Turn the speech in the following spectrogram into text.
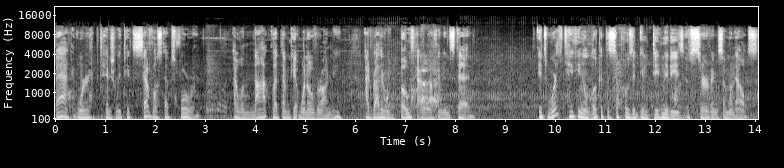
back in order to potentially take several steps forward. I will not let them get one over on me. I'd rather we both have nothing instead. It's worth taking a look at the supposed indignities of serving someone else.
